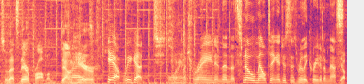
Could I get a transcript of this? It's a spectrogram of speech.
So that's their problem. Down right. here. Yeah, we got too much rain and then the snow melting. It just has really created a mess. Yep.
